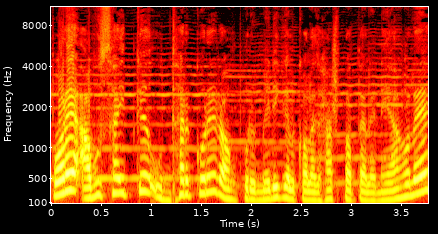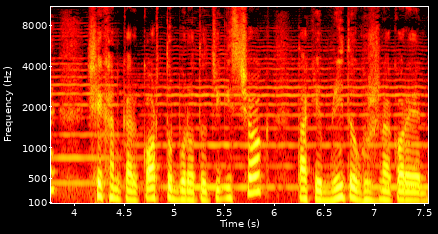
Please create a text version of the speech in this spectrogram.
পরে আবু সাইদকে উদ্ধার করে রংপুর মেডিকেল কলেজ হাসপাতালে নেওয়া হলে সেখানকার কর্তব্যরত চিকিৎসক তাকে মৃত ঘোষণা করেন।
